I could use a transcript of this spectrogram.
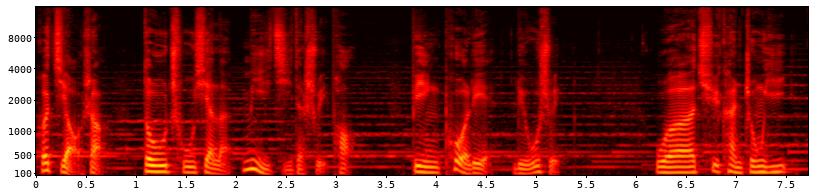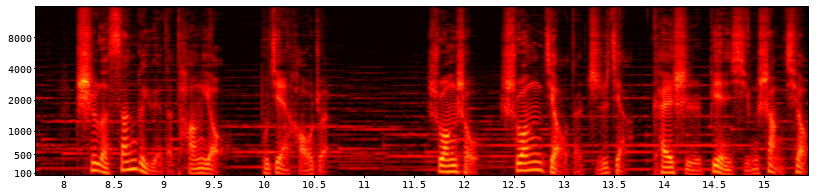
和脚上都出现了密集的水泡，并破裂流水。我去看中医，吃了三个月的汤药，不见好转。双手双脚的指甲开始变形上翘，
